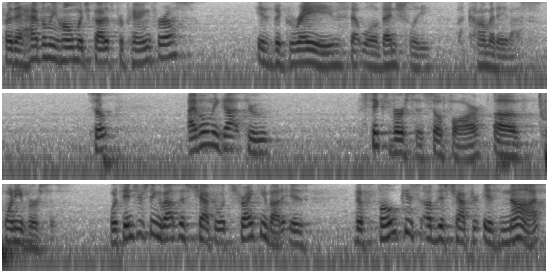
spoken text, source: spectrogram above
for the heavenly home which God is preparing for us, is the graves that will eventually accommodate us. So I've only got through six verses so far of 20 verses. What's interesting about this chapter, what's striking about it, is the focus of this chapter is not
